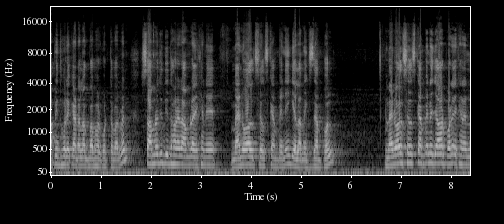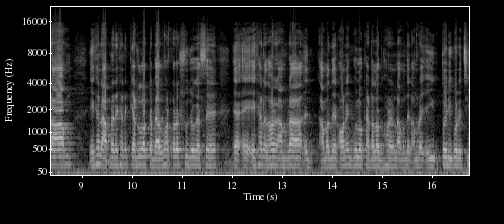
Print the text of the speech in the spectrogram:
আপনি ধরে ক্যাটালগ ব্যবহার করতে পারবেন। সো আমরা যদি ধরেন আমরা এখানে ম্যানুয়াল সেলস ক্যাম্পেইনে গেলাম এক্সাম্পল ম্যানুয়াল সেলস ক্যাম্পেইনে যাওয়ার পরে এখানে নাম এখানে আপনার এখানে ক্যাটালগটা ব্যবহার করার সুযোগ আছে। এখানে ধরেন আমরা, আমাদের অনেকগুলো ক্যাটালগ ধরেন আমাদের, আমরা এই তৈরি করেছি,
